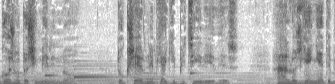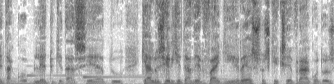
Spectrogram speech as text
Στον κόσμο το σημερινό το ξέρουν πια και οι πιτσιρίδες. Άλλος γεννιέται με τα κομπλέ του και τα σέα του Και άλλος έρχεται αδερφάκι ρέστος και ξεβράκωτος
